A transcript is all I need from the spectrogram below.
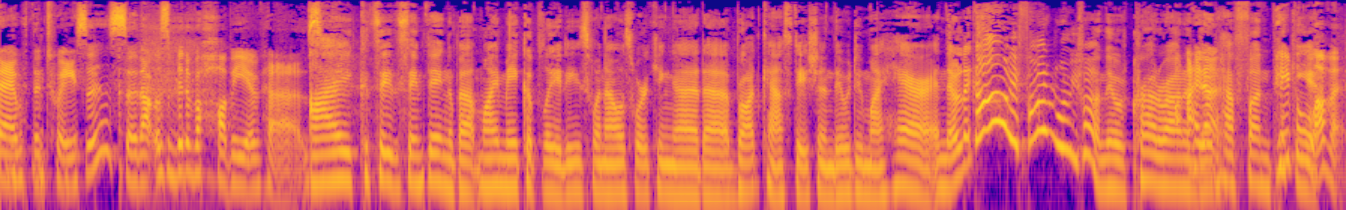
there with the tweezers. So that was a bit of a hobby of hers. I could say the same thing about my makeup ladies when I was working at a broadcast station. They would do my hair and they were like, oh, we fun, we'll be fun. They would crowd around and I they know. would have fun People love it.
